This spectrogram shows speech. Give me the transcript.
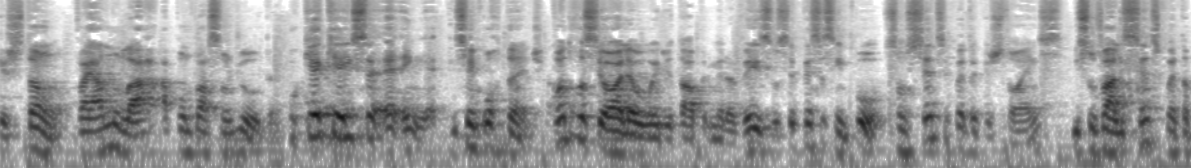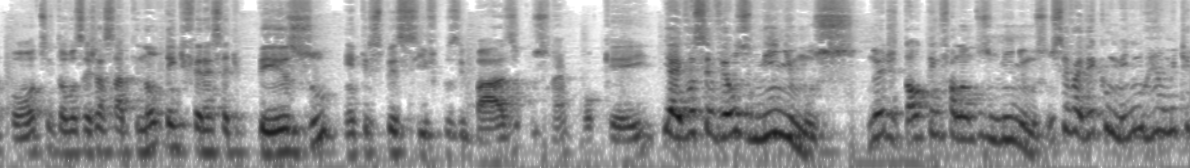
questão vai anular a pontuação de outra. Por que, que isso, é, é, isso é importante? Quando você olha o edital a primeira vez, você pensa assim, pô, são 150 questões, isso vale 150 pontos, então você já sabe que não tem diferença de peso entre específicos e básicos, né? Ok. E aí você vê os mínimos. No edital tem falando dos mínimos. Você vai ver que o mínimo realmente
